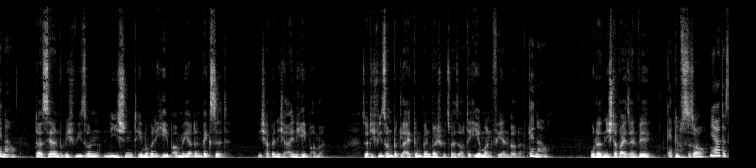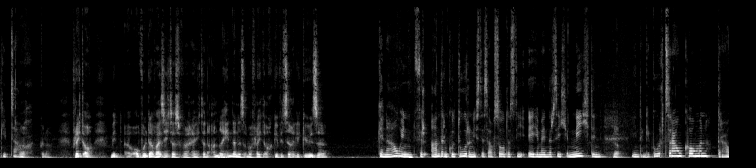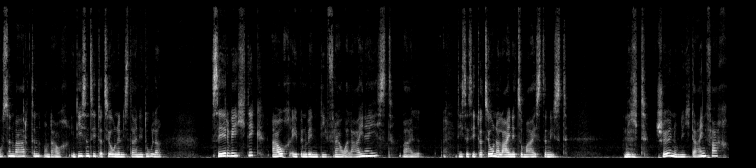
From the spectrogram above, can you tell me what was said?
Genau. Da ist ja dann wirklich wie so ein Nischenthema, weil die Hebamme ja dann wechselt. Ich habe ja nicht eine Hebamme. So hätte ich wie so eine Begleitung, wenn beispielsweise auch der Ehemann fehlen würde. Genau. Oder nicht dabei sein will. genau. Gibt es das auch? Ja, das gibt es auch. Ja, genau. Vielleicht auch mit, obwohl da weiß ich, dass wahrscheinlich dann andere Hindernisse, aber vielleicht auch gewisse religiöse Genau, in für anderen Kulturen ist es auch so, dass die Ehemänner sicher nicht in, Ja. in den Geburtsraum kommen, draußen warten und auch in diesen Situationen ist eine Dula sehr wichtig, auch eben wenn die Frau alleine ist, weil diese Situation alleine zu meistern ist Mhm. nicht schön und nicht einfach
